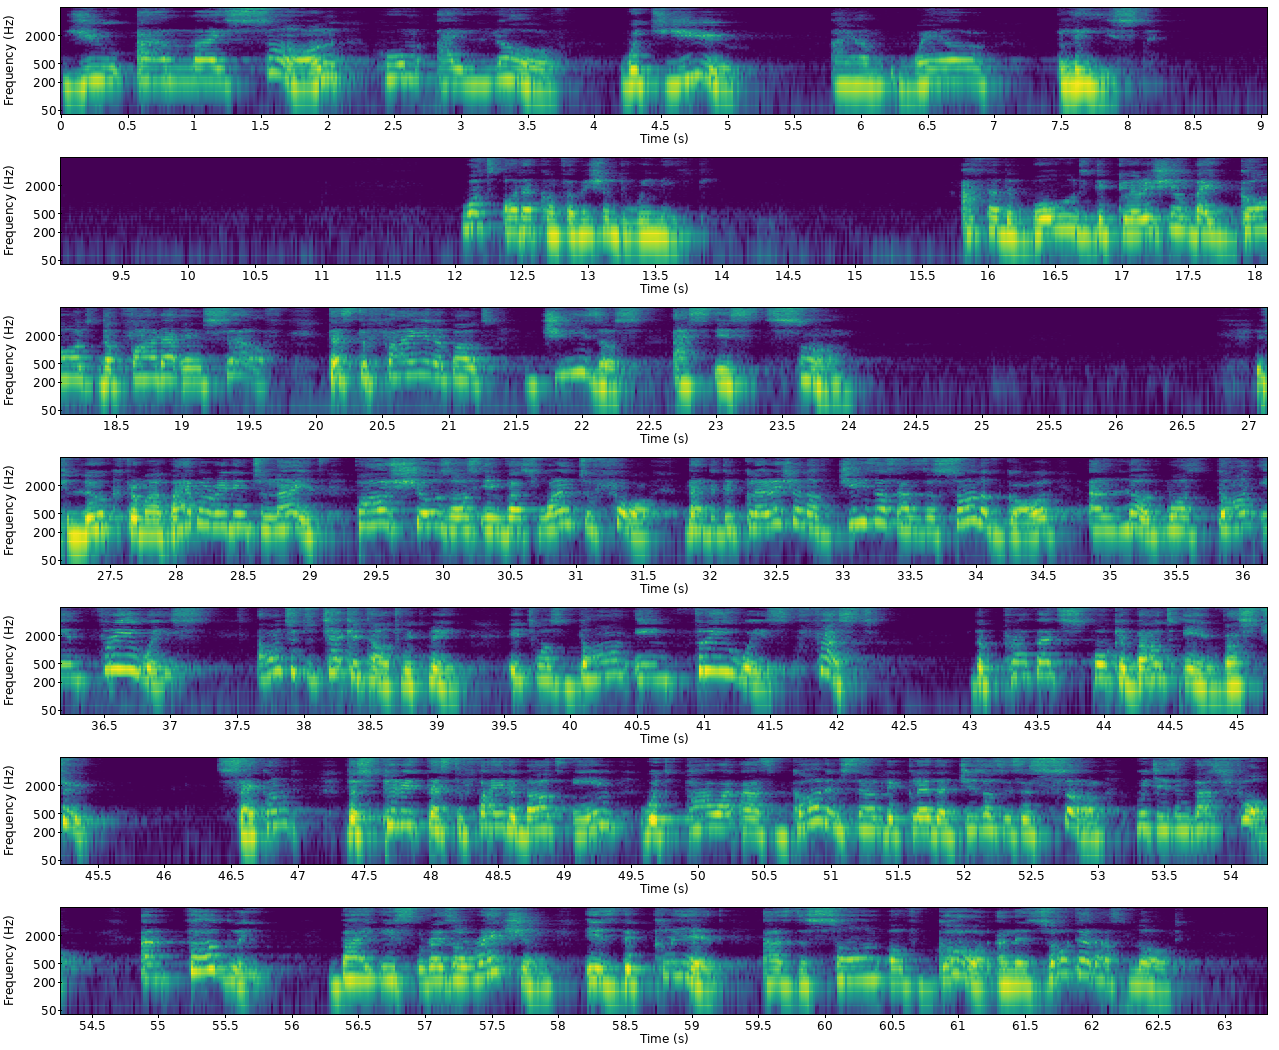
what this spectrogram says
You are my son, whom I love. With you I am well pleased. What other confirmation do we need? After the bold declaration by God the Father Himself, testifying about Jesus as His Son. If you look from our Bible reading tonight, Paul shows us in verse 1 to 4 that the declaration of Jesus as the Son of God and Lord was done in three ways. I want you to check it out with me. It was done in three ways. First, the prophet spoke about him, verse 2. Second, the Spirit testified about him with power as God Himself declared that Jesus is His Son, which is in verse 4. And thirdly, by his resurrection is declared as the Son of God and exalted as Lord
